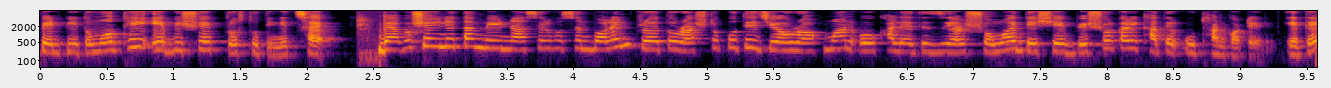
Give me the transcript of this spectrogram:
বিএনপি ইতোমধ্যেই এ বিষয়ে প্রস্তুতি নিচ্ছে। ব্যবসায়ী নেতা মীর নাসির হোসেন বলেন, প্রয়াত রাষ্ট্রপতি জিয়াউর রহমান ও খালেদা জিয়ার সময় দেশে বেসরকারি খাতের উত্থান ঘটে। এতে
